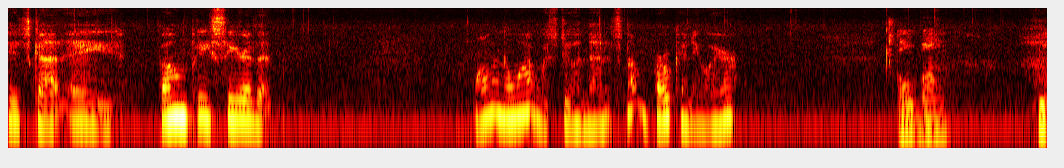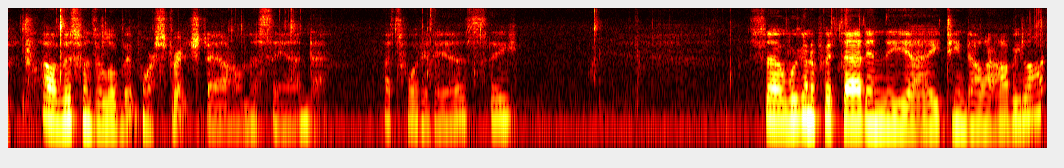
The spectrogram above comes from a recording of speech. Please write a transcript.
It's got a bone piece here that well, I don't know why it was doing that. It's not broke anywhere. Old bone. Oh, this one's a little bit more stretched out on this end. That's what it is, see? So we're going to put that in the uh, $18 hobby lot.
